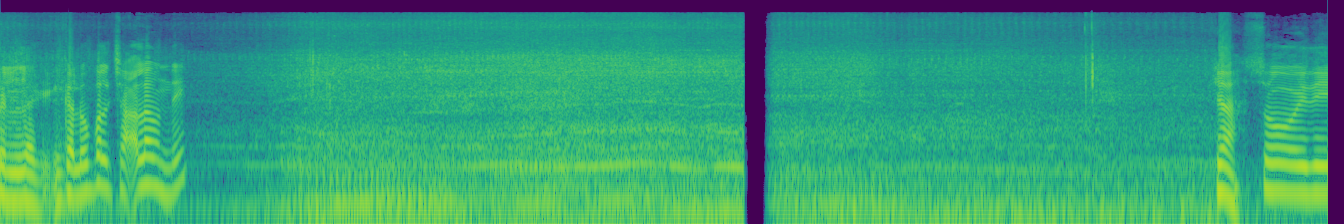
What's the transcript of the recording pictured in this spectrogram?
పిల్లలకి. ఇంకా లోపల చాలా ఉంది. యా సో ఇది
